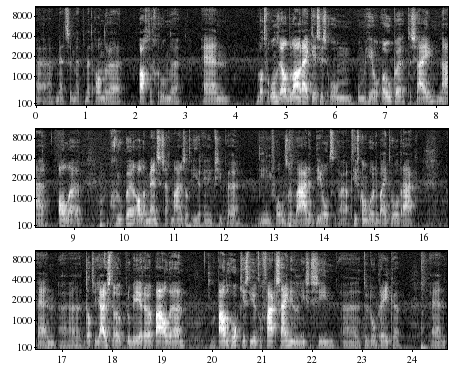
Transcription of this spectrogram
uh, mensen met, met andere achtergronden. En wat voor ons wel belangrijk is, is om, om heel open te zijn naar alle groepen, alle mensen, zeg maar. Dus dat iedereen in principe, die in ieder geval onze waarden deelt, actief kan worden bij doorbraak. En uh, dat we juist ook proberen bepaalde, bepaalde hokjes die er toch vaak zijn in de linkse scene uh, te doorbreken. En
